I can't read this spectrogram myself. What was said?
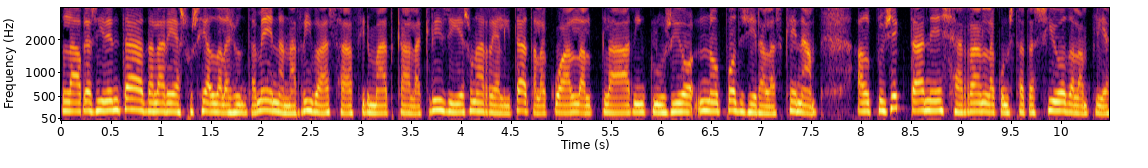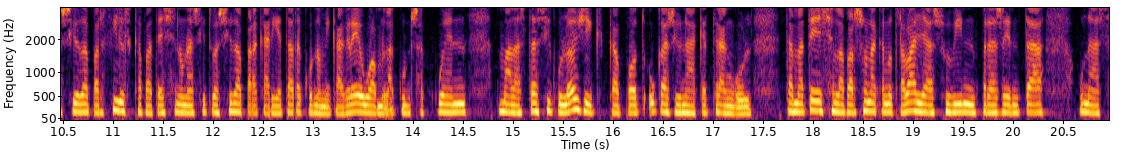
La presidenta de l'àrea social de l'Ajuntament, Anna Ribas, ha afirmat que la crisi és una realitat a la qual el pla d'inclusió no pot girar l'esquena. El projecte neix arran la constatació de l'ampliació de perfils que pateixen una situació de precarietat econòmica greu amb la conseqüent malestar psicològic que pot ocasionar aquest tràngol. Tanmateix, la persona que no treballa sovint presenta unes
